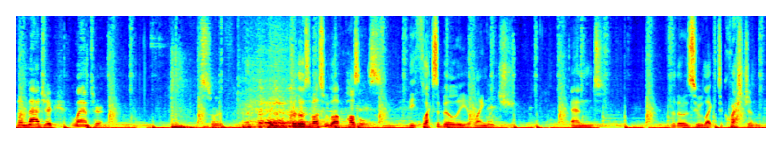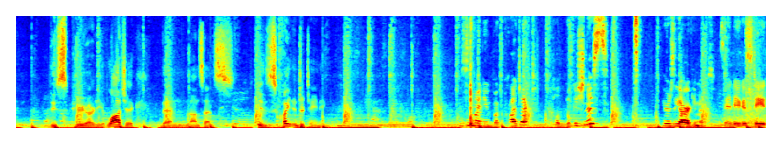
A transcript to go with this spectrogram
the magic lantern. Sort of. For those of us who love puzzles, the flexibility of language, and for those who like to question the superiority of logic, then nonsense is quite entertaining. My new book project called Bookishness. Here's the argument. San Diego State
